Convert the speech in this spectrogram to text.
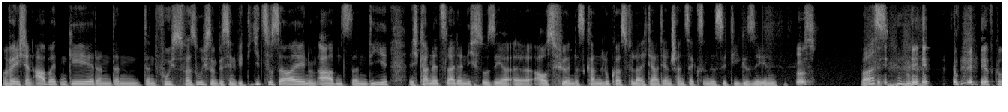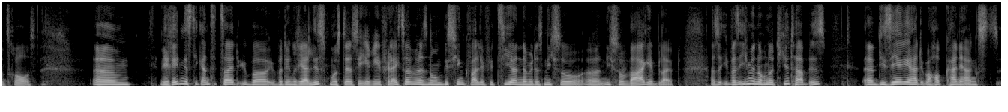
Und wenn ich dann arbeiten gehe, dann, dann, dann versuche ich so ein bisschen wie die zu sein und abends dann die. Ich kann jetzt leider nicht so sehr äh, ausführen, das kann Lukas vielleicht, der hat ja anscheinend Sex in the City gesehen. Was? Was? Jetzt kommt's raus. Ähm, wir reden jetzt die ganze Zeit über, über den Realismus der Serie. Vielleicht sollten wir das noch ein bisschen qualifizieren, damit es nicht so, äh, nicht so vage bleibt. Also, was ich mir noch notiert habe, ist, äh, die Serie hat überhaupt keine Angst,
